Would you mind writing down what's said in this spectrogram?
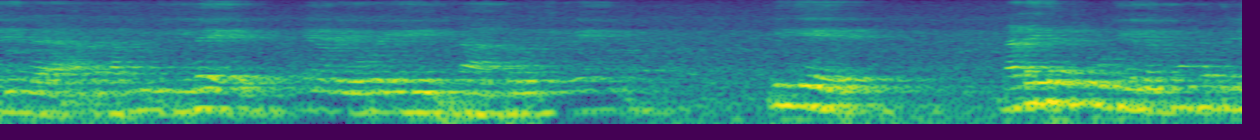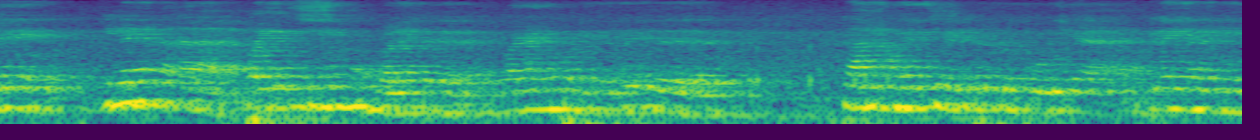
என்ற அந்த நம்பிக்கையிலே என்னுடைய உரையை நான் தொடங்குகிறேன் இங்கே நடைபெறக்கூடிய இந்த கூட்டத்திலே இணையதள பயிற்சியும் உங்களுக்கு வழங்கப்படுகிறது. இது தான் முயற்சி எடுத்திருக்கக்கூடிய இளைஞரணி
